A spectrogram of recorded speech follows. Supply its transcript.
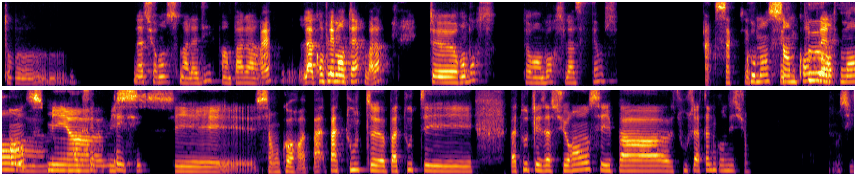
Ton assurance maladie, enfin pas la, la complémentaire, voilà, te rembourse, te rembourse la séance. Alors, ça commence un peu en France, euh, mais, euh, mais c'est encore pas, pas toutes pas toutes et pas toutes les assurances et pas sous certaines conditions. Si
